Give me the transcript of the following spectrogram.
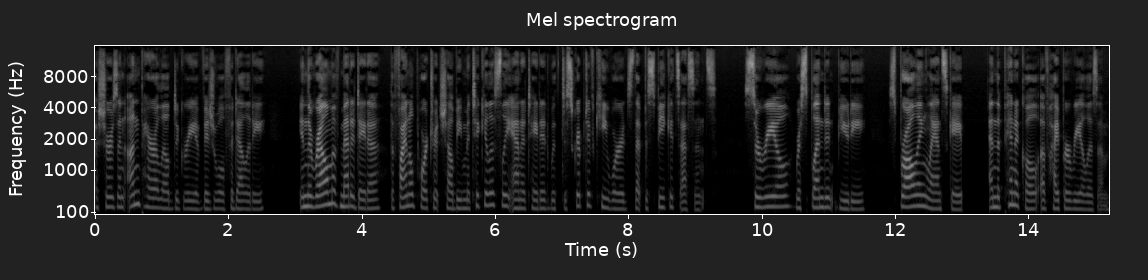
assures an unparalleled degree of visual fidelity. In the realm of metadata, the final portrait shall be meticulously annotated with descriptive keywords that bespeak its essence surreal, resplendent beauty, sprawling landscape, and the pinnacle of hyperrealism.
